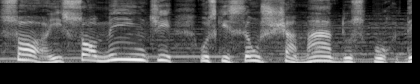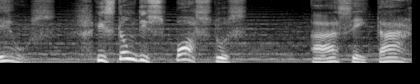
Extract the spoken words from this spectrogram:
Só e somente os que são chamados por Deus estão dispostos a aceitar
